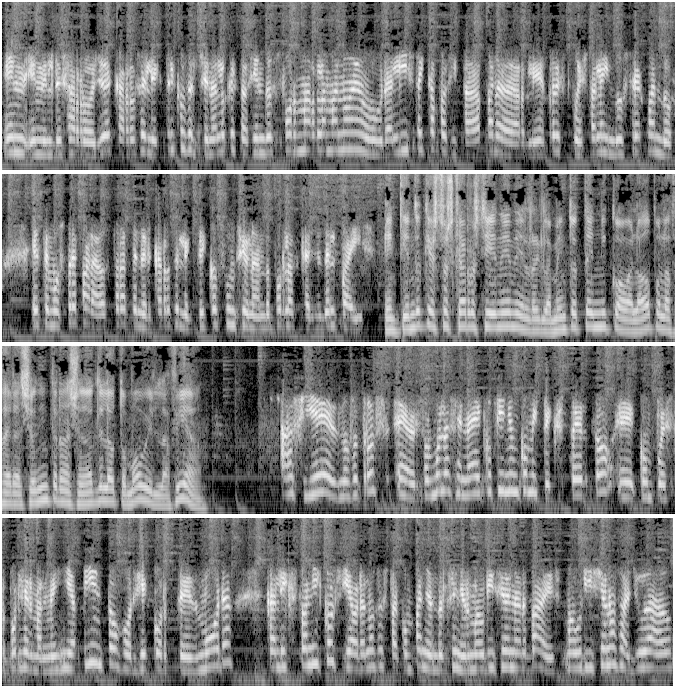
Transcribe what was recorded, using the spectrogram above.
en, el desarrollo de carros eléctricos. El SENA lo que está haciendo es formar la mano de obra lista y capacitada para darle respuesta a la industria cuando estemos preparados para tener carros eléctricos funcionando por las calles del país. Entiendo que estos carros tienen el reglamento técnico avalado por la Federación Internacional del Automóvil, la FIA. Así es, nosotros, eh, Fórmula Cena Eco tiene un comité experto eh, compuesto por Germán Mejía Pinto, Jorge Cortés Mora, Calixto Nichols y ahora nos está acompañando el señor Mauricio Narváez. Mauricio nos ha ayudado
